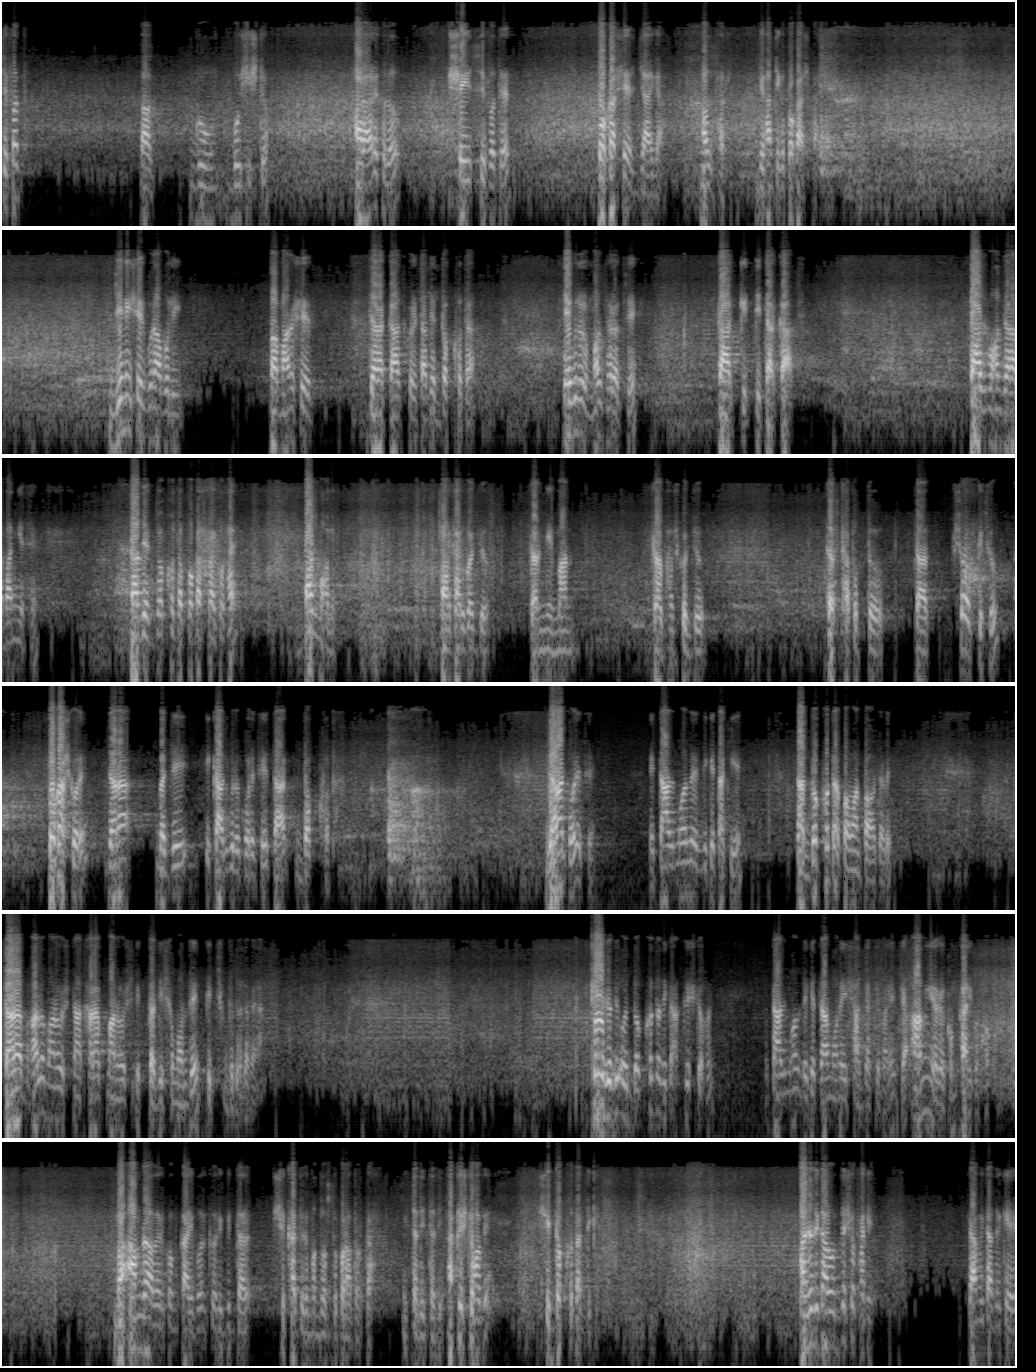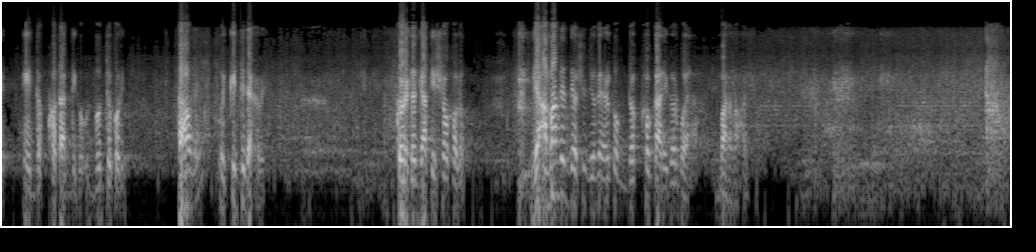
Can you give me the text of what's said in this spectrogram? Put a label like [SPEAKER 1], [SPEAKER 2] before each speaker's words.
[SPEAKER 1] সিফত বা গুণ, বৈশিষ্ট্য। আর আরেক হলো সেই সিফতের প্রকাশের জায়গা মজহর যেখান থেকে প্রকাশ পায়। জিনিসের গুণাবলী বা মানুষের যারা কাজ করে তাদের দক্ষতা, এগুলোর মজহর হচ্ছে তার কীর্তি, তার কাজ। তাজমহল যারা বানিয়েছে, তাদের দক্ষতা প্রকাশ পায় কোথায়? তাজমহলে। তার কারুকার্য, তার নির্মাণ, তার ভাস্কর্য, তার স্থাপত্য, তার সব কিছু প্রকাশ করে যারা বা যে এই কাজগুলো করেছে তার দক্ষতা। যারা করেছে, এই তাজমহলের দিকে তাকিয়ে তার দক্ষতার প্রমাণ পাওয়া যাবে। তারা ভালো মানুষ না খারাপ মানুষ ইত্যাদি সম্বন্ধে কিচ্ছু বোঝা যাবে না। কেউ যদি ওই দক্ষতা দিকে আকৃষ্ট হয়, তাজমহল দেখে তার মনে সাজ রাখতে পারে যে আমি এরকম কারিগর হব। বা আমরা এরকম কারিগরি বিদ্যার শিক্ষার্থীদের বন্দোবস্ত করা দরকার, ইত্যাদি ইত্যাদি। আকৃষ্ট হবে সেই দক্ষতার দিকে। আর যদি কারও উদ্দেশ্য থাকে যে আমি তাদেরকে এই দক্ষতার দিকে উদ্বুদ্ধ করি। তাহলে ওই কীর্তি দেখাবে। করে এটা জাতির শখ হলো যে আমাদের দেশের জন্য এরকম দক্ষ কারিগর বানানো হয়।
